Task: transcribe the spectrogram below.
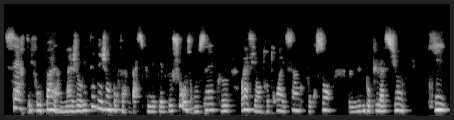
Certes, il faut pas la majorité des gens pour faire basculer quelque chose. On sait que, voilà, s'il y a entre 3 et 5% d'une population qui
